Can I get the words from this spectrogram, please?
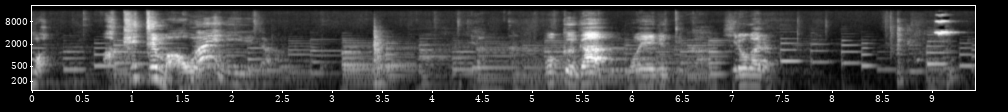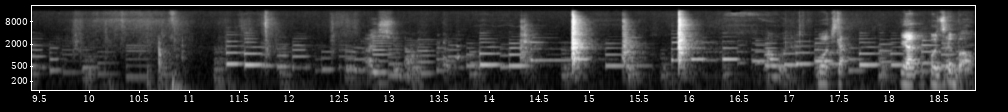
うわ開けても青い。前に入れたら。奥が燃えるっていうか広がるあ一緒だ。青い。うわ来た。いやこれ全部青。あ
